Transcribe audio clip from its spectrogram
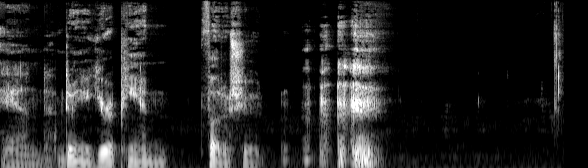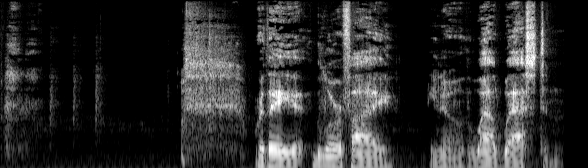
and I'm doing a European photo shoot. where they glorify, you know, the Wild West and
